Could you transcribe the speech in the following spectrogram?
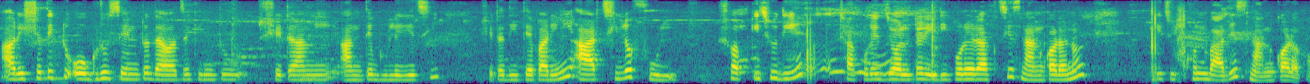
আর এর সাথে একটু অঘ্রু সেন্টও দেওয়া যায় কিন্তু সেটা আমি আনতে ভুলে গেছি। সেটা দিতে পারিনি। আর ছিল ফুল। সব কিছু দিয়ে ঠাকুরের জলটা রেডি করে রাখছি, স্নান করানোর। কিছুক্ষণ বাদে স্নান করাবো।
